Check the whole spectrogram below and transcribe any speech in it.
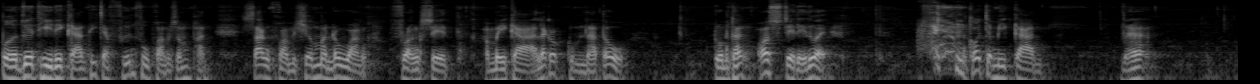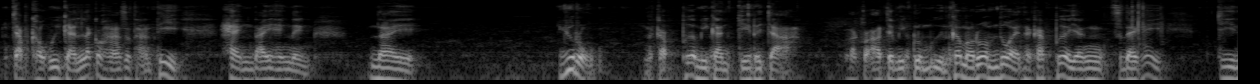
เปิดเวทีในการที่จะฟื้นฟูความสัมพันธ์ สร้างความเชื่อมั่นระหว่างฝรั่งเศส อเมริกา และก็กลุ่มนาโตรวมทั้งออสเตรเลียด้วย ก็จะมีการนะฮะจับเข่าคุยกัน และก็หาสถานที่แห่งใดแห่งหนึ่งในยุโรปนะครับเพื่อมีการเจรจา แล้วก็อาจจะมีกลุ่มอื่นเข้ามาร่วมด้วยนะครับ เพื่อยังแสดงให้ จีน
